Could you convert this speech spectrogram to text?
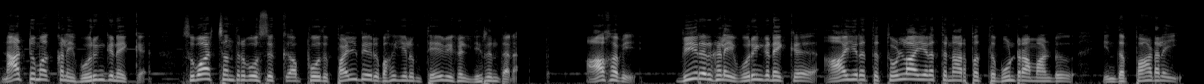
நாட்டு மக்களை ஒருங்கிணைக்க சுபாஷ் சந்திரபோஸுக்கு அப்போது பல்வேறு வகையிலும் தேவைகள் இருந்தன. ஆகவே வீரர்களை ஒருங்கிணைக்க ஆயிரத்து தொள்ளாயிரத்து நாற்பத்து மூன்றாம் ஆண்டு இந்த பாடலை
